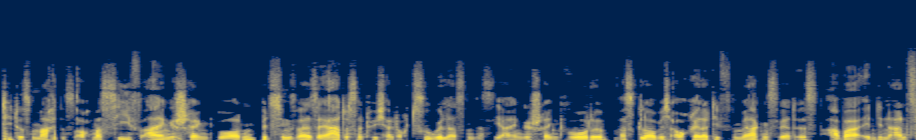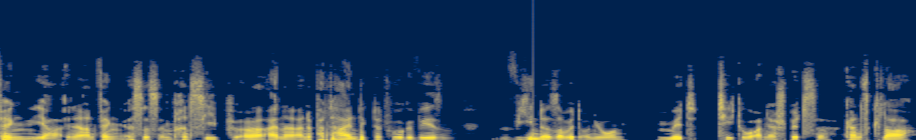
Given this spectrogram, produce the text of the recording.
Titus Macht ist auch massiv eingeschränkt worden, beziehungsweise er hat es natürlich halt auch zugelassen, dass sie eingeschränkt wurde, was glaube ich auch relativ bemerkenswert ist. Aber in den Anfängen, ja, in den Anfängen ist es im Prinzip äh, eine, eine Parteiendiktatur gewesen, wie in der Sowjetunion mit Tito an der Spitze, ganz klar.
